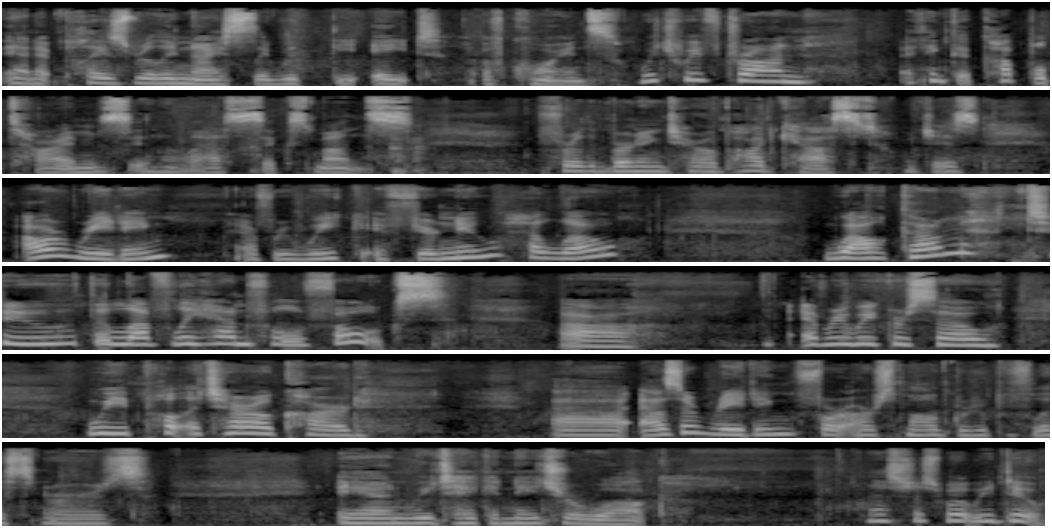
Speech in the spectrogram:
and it plays really nicely with the eight of coins, which we've drawn, I think, a couple times in the last six months for the Burning Tarot podcast, which is our reading every week. If you're new, hello welcome to the lovely handful of folks. Uh, every week or so, we pull a tarot card uh, as a reading for our small group of listeners, and we take a nature walk. That's just what we do.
